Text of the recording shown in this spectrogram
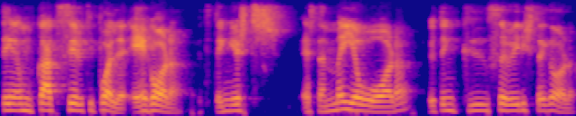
tem um bocado de ser tipo, olha, é agora, tenho estes, esta meia hora, eu tenho que saber isto agora.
